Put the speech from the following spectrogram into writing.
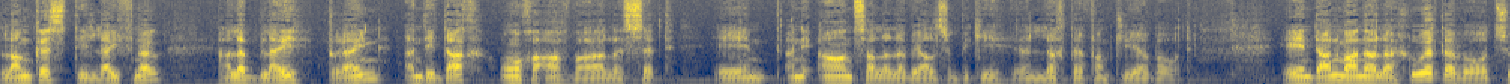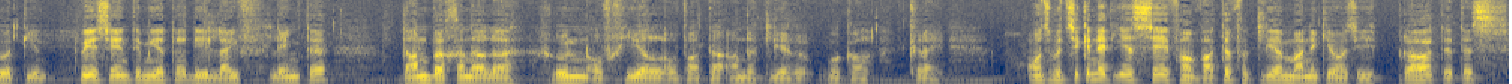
lank is, die lyf nou, hulle bly bruin in die dag ongeag waar hulle sit en aan die aand sal hulle wel so 'n bietjie eh, ligter van kleur word. En dan wanneer hulle groter word, so teen 2 cm die lyflengte, dan begin hulle groen of geel of watter ander kleure ook al kry. Ons moet seker net eers sê van watter verkleurmannetjie ons hier praat. Dit is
